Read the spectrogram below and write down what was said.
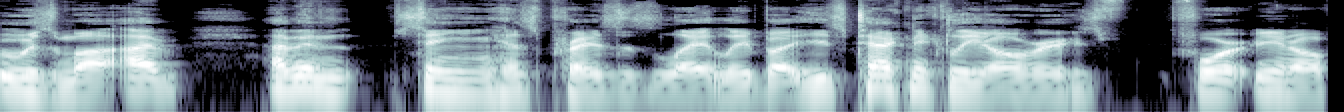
Uzomah. I've I've been singing his praises lately, but he's technically over. He's for you know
